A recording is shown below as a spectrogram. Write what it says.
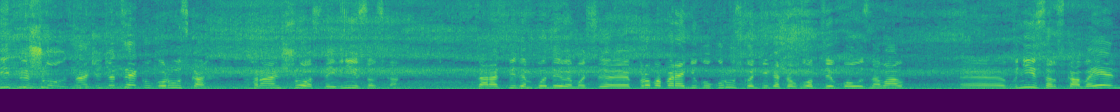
І пішов, значить, оце кукурузка гран 6 Внісовська. Зараз підемо подивимось. Е, Про попередню кукурузку, тільки що хлопців поузнавав. Е, Внісовська ВН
